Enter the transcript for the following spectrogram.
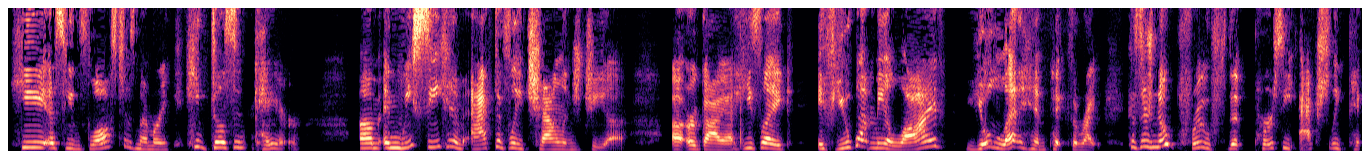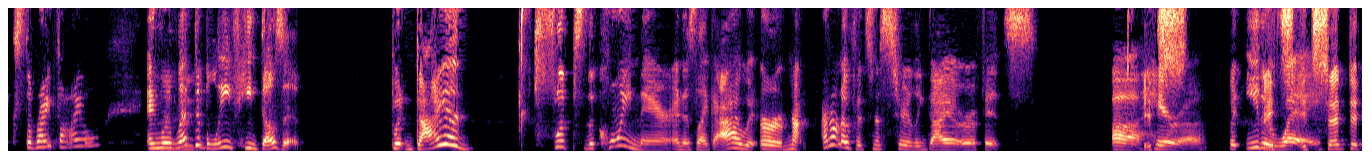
He, as he's lost his memory, he doesn't care. Um, and we see him actively challenge Gia uh, or Gaia. He's like, if you want me alive, you'll let him pick the right. Because there's no proof that Percy actually picks the right vial. And we're mm-hmm. led to believe he doesn't but Gaia flips the coin there and is like, I would, or not, I don't know if it's necessarily Gaia or if it's uh it's, Hera, but either way. It said that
